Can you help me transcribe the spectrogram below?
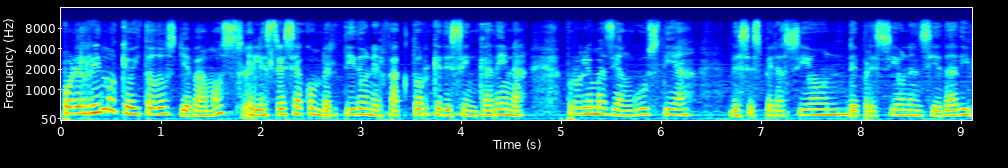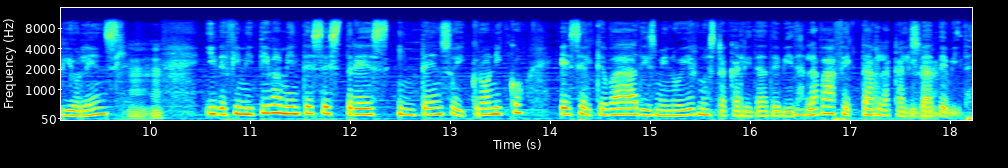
Por el ritmo que hoy todos llevamos, el estrés se ha convertido en el factor que desencadena problemas de angustia, desesperación, depresión, ansiedad y violencia. Y definitivamente ese estrés intenso y crónico es el que va a disminuir nuestra calidad de vida, la va a afectar la calidad de vida.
